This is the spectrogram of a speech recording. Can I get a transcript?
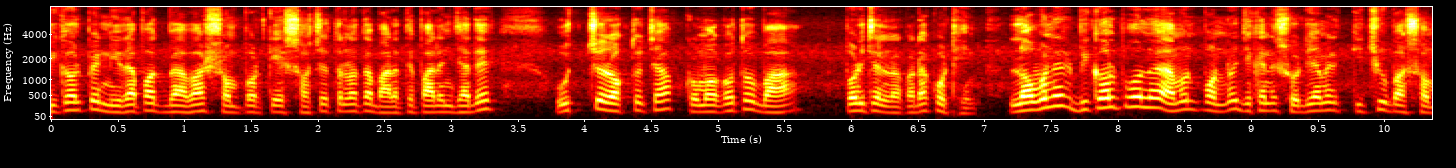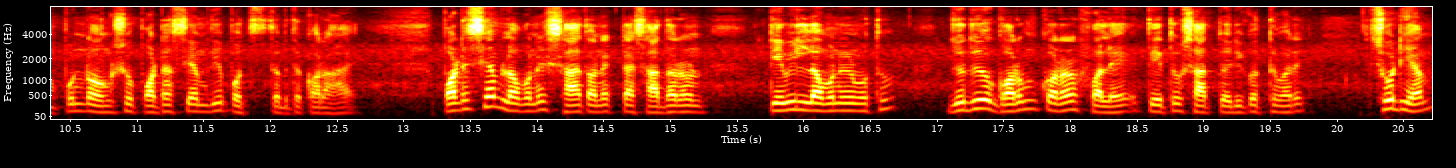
বিকল্পের নিরাপদ ব্যবহার সম্পর্কে সচেতনতা বাড়াতে পারেন যাদের উচ্চ রক্তচাপ ক্রমাগত বা পরিচালনা করা কঠিন। লবণের বিকল্প হলো এমন পণ্য যেখানে সোডিয়ামের কিছু বা সম্পূর্ণ অংশ পটাশিয়াম দিয়ে প্রতিস্থাপিত করা হয়। পটাশিয়াম লবণের স্বাদ অনেকটা সাধারণ টেবিল লবণের মতো, যদিও গরম করার ফলে তেতো স্বাদ তৈরি করতে পারে। সোডিয়াম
